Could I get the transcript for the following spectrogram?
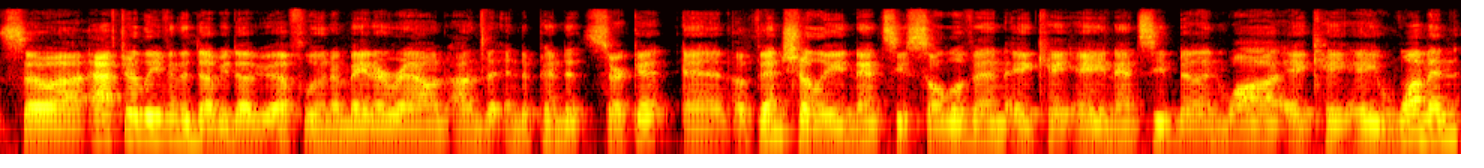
So uh, after leaving the WWF, Luna made her round on the independent circuit, and eventually Nancy Sullivan, aka Nancy Benoit, aka Woman,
